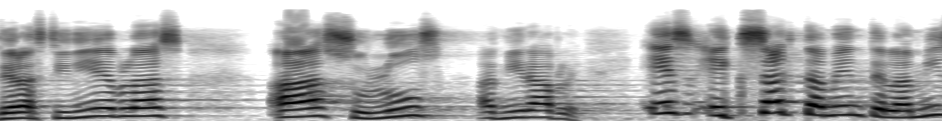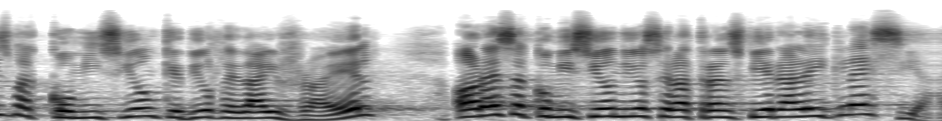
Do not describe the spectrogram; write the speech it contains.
de las tinieblas a su luz admirable. Es exactamente la misma comisión que Dios le da a Israel. Ahora esa comisión Dios se la transfiere a la iglesia.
